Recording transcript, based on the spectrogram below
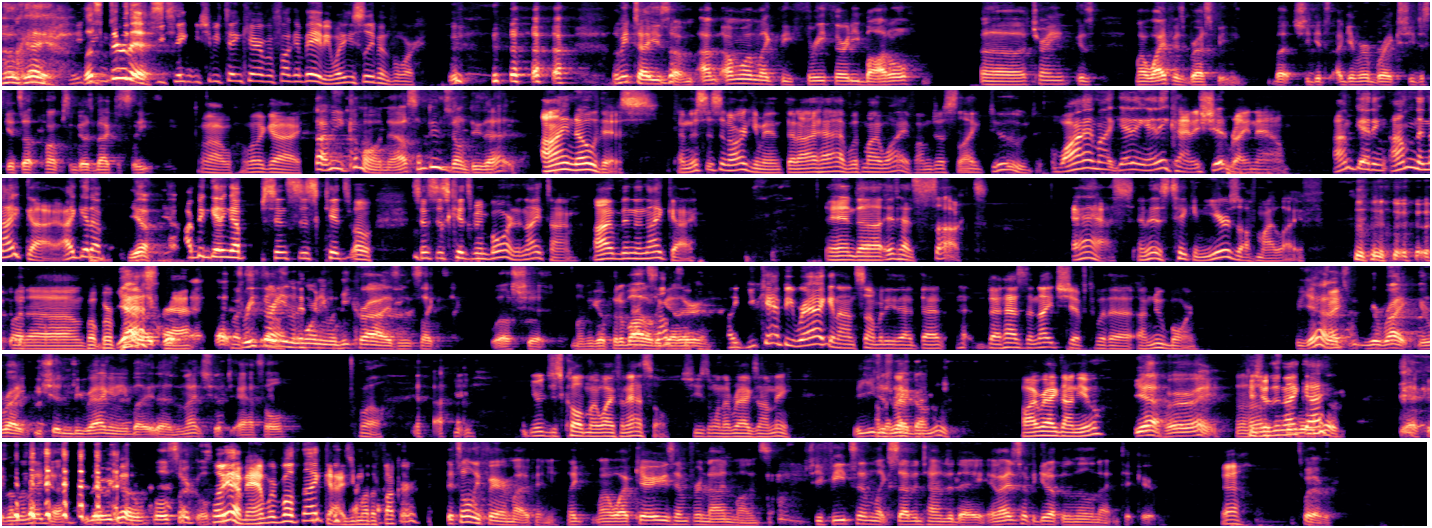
Okay. You Let's think- do You, this. think you should be taking care of a fucking baby. What are you sleeping for? Let me tell you something. I'm, I'm on like the 330 bottle uh train because my wife is breastfeeding, but she gets I give her a break. She just gets up, pumps, and goes back to sleep. Wow, what a guy. I mean, come on now. Some dudes don't do that. I know this, and this is an argument that I have with my wife. I'm just like, dude, why am I getting any kind of shit right now? I'm getting, I'm the night guy. I get up, Yeah. I've been getting up since this kid's, oh, since this kid's been born at nighttime. I've been the night guy, and uh, it has sucked ass, and it has taken years off my life. But um, but we're yeah, past like that. at but 3:30 in the it- morning when he cries, and it's like, well, shit. Let me go put a bottle together. Like you can't be ragging on somebody that that that has the night shift with a, a newborn. Yeah, Right? that's, you're right. You're right. You shouldn't be ragging anybody that has a night shift, you asshole. Well, you- you're just called my wife an asshole. She's the one that rags on me. You just ragged on me. Oh, I ragged on you? Yeah, all right. Uh-huh. you're the night there guy? Yeah, because I'm the night guy. So there we go. Full circle. So yeah, man, we're both night guys, you motherfucker. It's only fair in my opinion. Like my wife carries him for nine months. She feeds him like seven times a day, and I just have to get up in the middle of the night and take care of him. Yeah. It's whatever.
